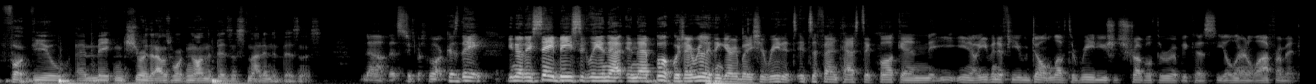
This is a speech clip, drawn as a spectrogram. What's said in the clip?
foot view and making sure that I was working on the business, not in the business. No, that's super smart because they, you know, they say basically in that in that book, which I really think everybody should read. It's it's a fantastic book, and you know, even if you don't love to read, you should struggle through it because you'll learn a lot from it.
